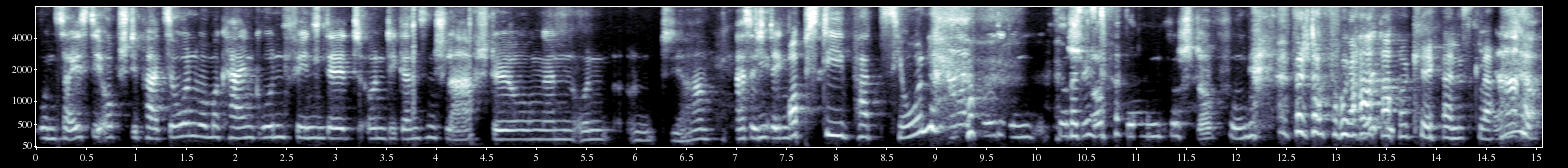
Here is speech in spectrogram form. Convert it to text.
und sei es die Obstipation, wo man keinen Grund findet und die ganzen Schlafstörungen und, und ja, also ich denke. Obstipation? Ah, Verstopfung, Verstopfung. Verstopfung, ah, okay, alles klar. Ja,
